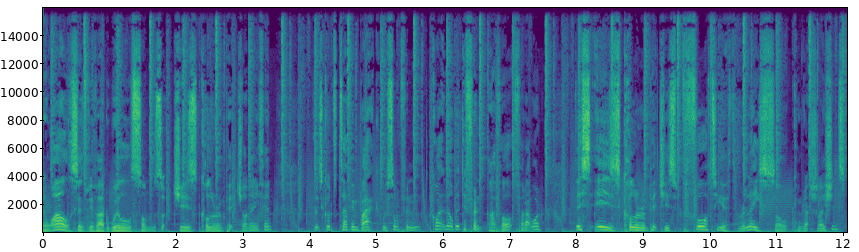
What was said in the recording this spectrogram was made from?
Been a while since we've had Will some such as colour and pitch on anything, but it's good to have him back with something quite a little bit different, I thought, for that one. This is Colour and Pitch's 40th release, so congratulations.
